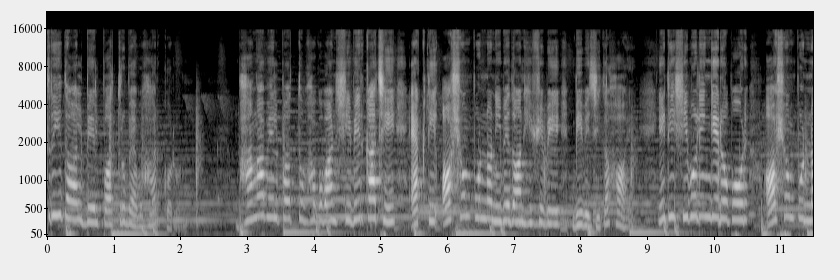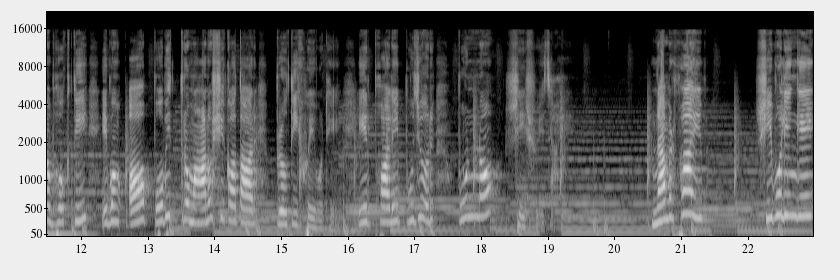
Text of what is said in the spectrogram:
ত্রিদল বেলপত্র ব্যবহার করুন। ভাঙা বেলপত্র ভগবান শিবের কাছে একটি অসম্পূর্ণ নিবেদন হিসেবে বিবেচিত হয়। এটি শিবলিঙ্গের ওপর অসম্পূর্ণ ভক্তি এবং অপবিত্র মানসিকতার প্রতীক হয়ে ওঠে। এর ফলে পুজোর পুণ্য শেষ হয়ে যায়। নাম্বার ফাইভ শিবলিঙ্গে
